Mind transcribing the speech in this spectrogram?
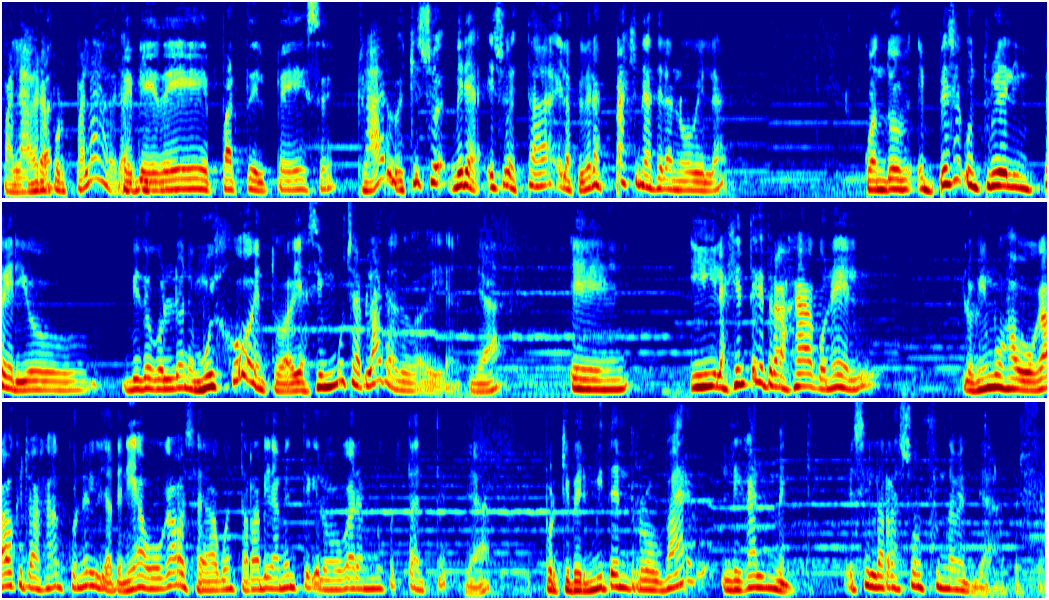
Palabra por palabra. PPD, parte del PS. Claro, es que eso, mira, eso está en las primeras páginas de la novela. Cuando empieza a construir el imperio, Vito Corleone, muy joven todavía, sin mucha plata todavía. ¿Ya? Eh, y la gente que trabajaba con él, los mismos abogados que trabajaban con él, ya tenía abogados, se daba cuenta rápidamente que los abogados eran muy importantes, ¿Ya? porque permiten robar legalmente. Esa es la razón fundamental. Ya, perfecto.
